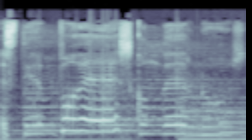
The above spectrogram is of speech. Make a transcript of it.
es tiempo de escondernos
